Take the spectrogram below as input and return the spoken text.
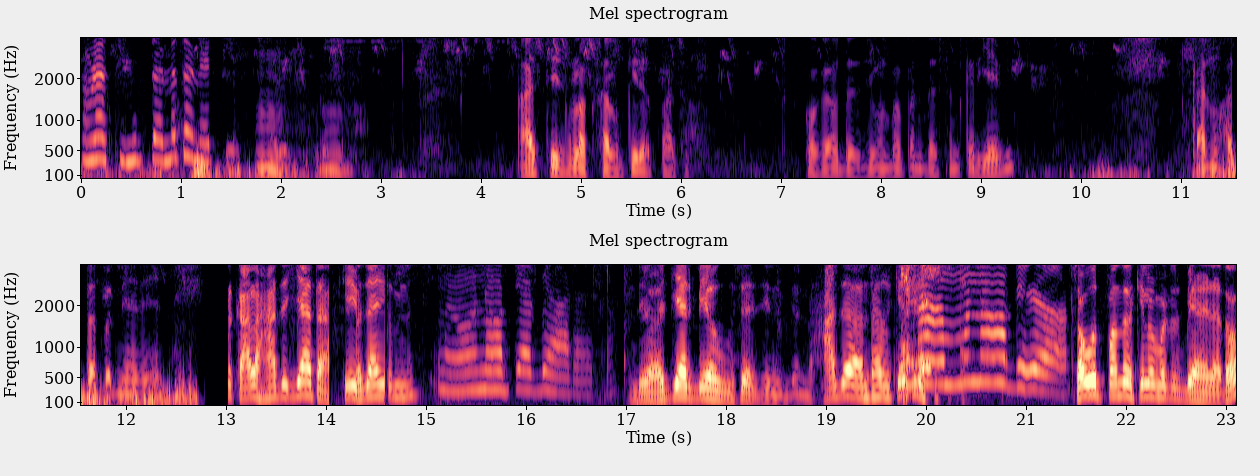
હમણાંથી મુકતા નતા ને એટલે. હમ હમ. આજથી જ બ્લોગ ચાલુ કર્યો પાછો. કોકાવદર જીવન બાપાને દર્શન કરી આવી. કાનું હતા પર ન્યા રહે. કાલે હાજે ગયા હતા કેવી મજા આવી તમને? અત્યારે બેહવું છે જીની બેન હાજે અંધારું કેટલું ચૌદ પંદર કિલોમીટર બેહેલા તો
